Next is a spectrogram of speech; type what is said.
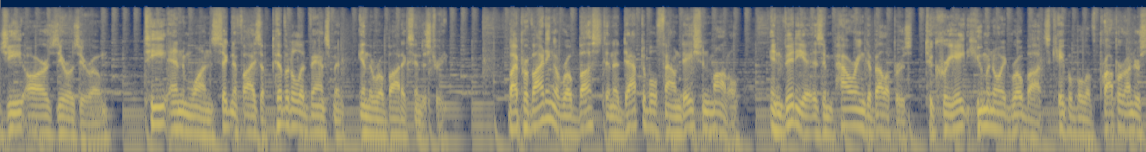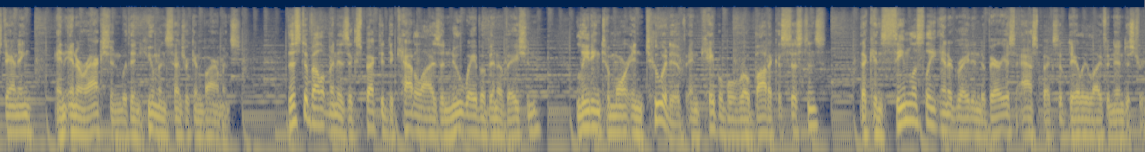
GR00 TN1 signifies a pivotal advancement in the robotics industry. By providing a robust and adaptable foundation model, NVIDIA is empowering developers to create humanoid robots capable of proper understanding and interaction within human-centric environments. This development is expected to catalyze a new wave of innovation, leading to more intuitive and capable robotic assistants that can seamlessly integrate into various aspects of daily life and industry.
